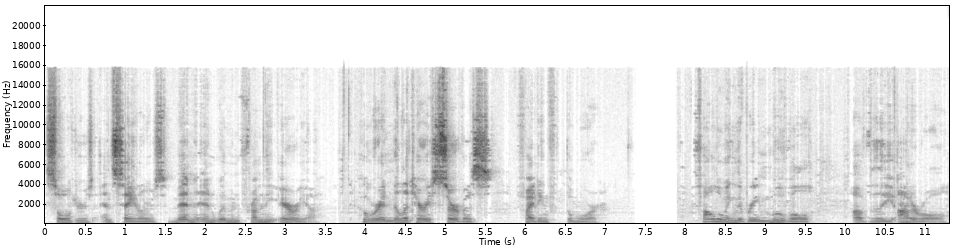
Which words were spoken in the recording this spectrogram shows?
soldiers and sailors, men and women from the area who were in military service fighting the war. Following the removal of the honor roll,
